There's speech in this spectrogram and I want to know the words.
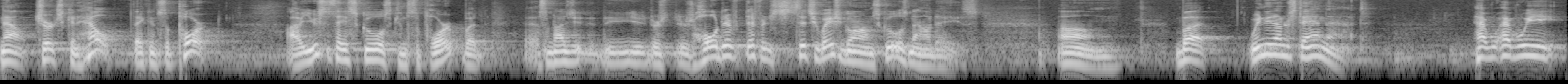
Now, church can help, they can support. I used to say schools can support, but uh, sometimes you, you, there's, there's a whole diff- different situation going on in schools nowadays. Um, but we need to understand that. Have, have we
